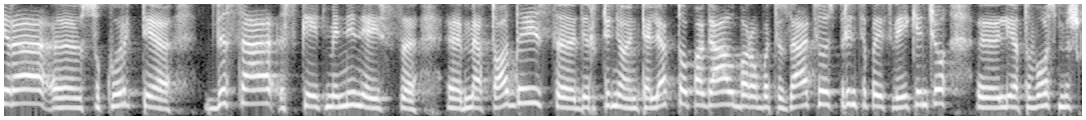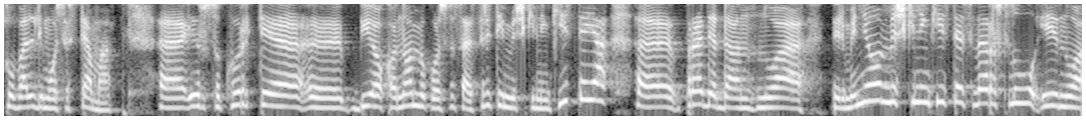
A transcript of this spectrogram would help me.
yra sukurti visą skaitmeniniais metodais, dirbtinio intelekto pagalba, robotizacijos principais veikiančio Lietuvos miškų valdymo sistemą. Ir sukurti bioekonomikos visą sritį miškininkystėje, pradedant nuo pirminio miškininkystės verslų, nuo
